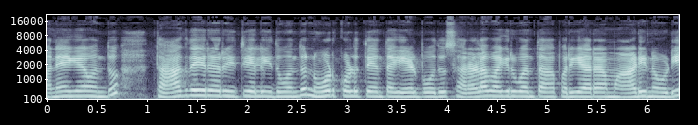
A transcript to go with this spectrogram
ಮನೆಗೆ ಒಂದು ತಾಗದೇ ಇರೋ ರೀತಿಯಲ್ಲಿ ಇದು ಒಂದು ನೋಡಿಕೊಳ್ಳುತ್ತೆ ಅಂತ ಹೇಳ್ಬೋದು. ಸರಳವಾಗಿರುವಂತಹ ಪರಿಹಾರ ಮಾಡಿ ನೋಡಿ.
